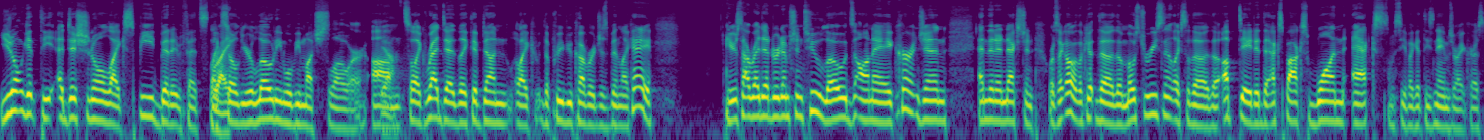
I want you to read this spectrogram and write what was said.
You don't get the additional like speed benefits, like Right. so your loading will be much slower. Um, Yeah. so like Red Dead, like they've done like the preview coverage has been like, hey. Here's how Red Dead Redemption 2 loads on a current gen and then a next gen. Where it's like, oh, look at the the most recent, like so the the updated, the Xbox One X. Let me see if I get these names right, Chris.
